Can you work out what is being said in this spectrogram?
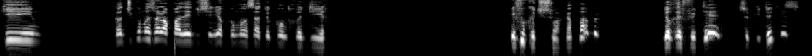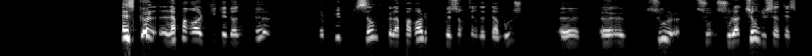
qui, quand tu commences à leur parler du Seigneur, commencent à te contredire, il faut que tu sois capable de réfuter ce qu'ils te disent. Est-ce que la parole qui te donne eux est plus puissante que la parole qui peut sortir de ta bouche euh, euh, sous, sous, sous l'action du Saint-Esprit.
